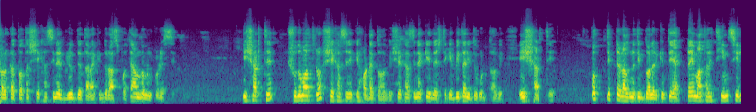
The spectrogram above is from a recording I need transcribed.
সরকার তথা শেখ হাসিনার বিরুদ্ধে তারা কিন্তু রাজপথে আন্দোলন করেছে। কি স্বার্থে শুধুমাত্র শেখ হাসিনাকে হটাতে হবে। শেখ হাসিনাকে দেশ থেকে বিতাড়িত করতে হবে। এই স্বার্থে। প্রত্যেকটা রাজনৈতিক দলের কিন্তু একটাই মাথায় থিম ছিল,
